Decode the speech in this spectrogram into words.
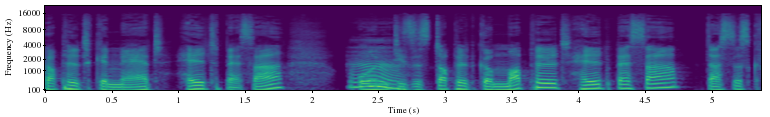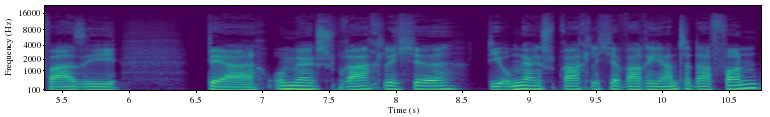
doppelt genäht hält besser. Ah. Und dieses doppelt gemoppelt hält besser, das ist quasi der umgangssprachliche die umgangssprachliche Variante davon.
